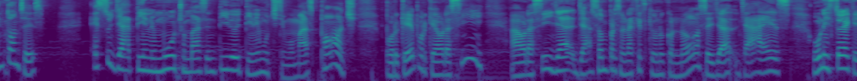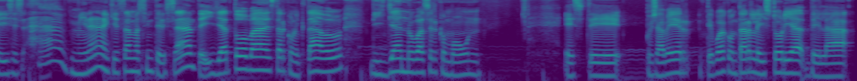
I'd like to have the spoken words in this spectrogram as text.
Entonces, esto ya tiene mucho más sentido y tiene muchísimo más punch. ¿Por qué? Porque ahora sí, ahora sí, ya, ya son personajes que uno conoce, ya, ya es una historia que dices, ah, mira, aquí está más interesante y ya todo va a estar conectado y ya no va a ser como un, este, pues a ver, te voy a contar la historia de la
